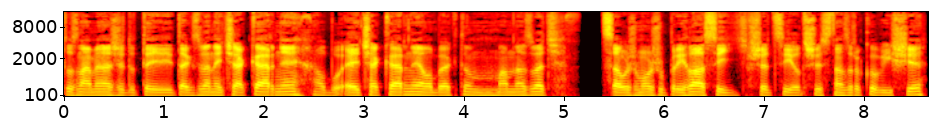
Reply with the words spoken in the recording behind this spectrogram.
To znamená, že do tej tzv. čakárne, alebo e-čakárne, alebo jak to mám nazvať, sa už môžu prihlásiť všetci od 16 rokov vyššie.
